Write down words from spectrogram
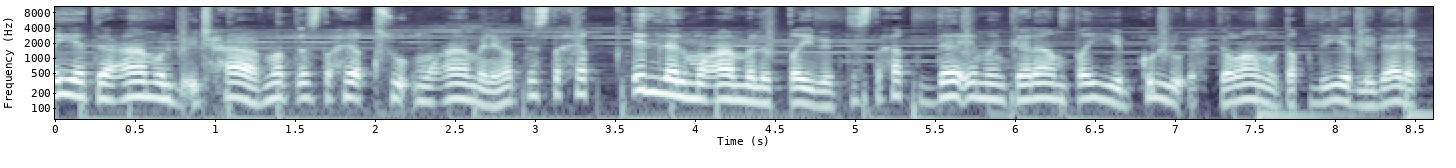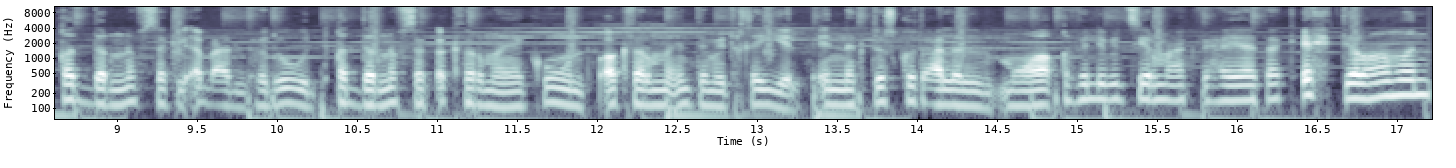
أي تعامل بإجحاف ما بتستحق سوء معاملة ما بتستحق إلا المعاملة الطيبة. بتستحق دائما كلام طيب كله احترام وتقدير. لذلك قدر نفسك لأبعد الحدود. قدر نفسك أكثر ما يكون وأكثر ما أنت متخيل. إنك تسكت على المواقف اللي بتصير معك في حياتك احتراما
